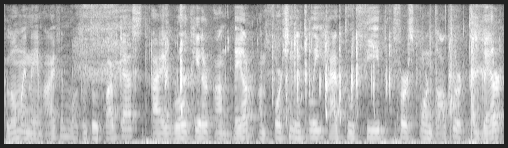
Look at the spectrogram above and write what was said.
Hello, my name Ivan. Welcome to the podcast. I wrote here on bear. Unfortunately, had to feed firstborn daughter to bear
